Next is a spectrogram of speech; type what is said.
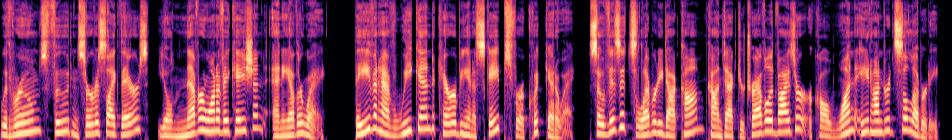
With rooms, food, and service like theirs, you'll never want a vacation any other way. They even have weekend Caribbean escapes for a quick getaway. So visit celebrity.com, contact your travel advisor, or call 1 800 Celebrity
